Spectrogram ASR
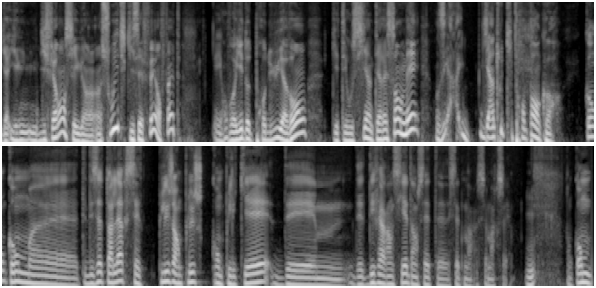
il y, a eu une différence, il y a eu un, switch qui s'est fait en fait. Et on voyait d'autres produits avant qui étaient aussi intéressants, mais on se dit, ah, il y a un truc qui ne prend pas encore. comme, comme tu disais tout à l'heure, c'est plus en plus compliqué de, de différencier dans cette, cette ce marché. Mm. Donc, comme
